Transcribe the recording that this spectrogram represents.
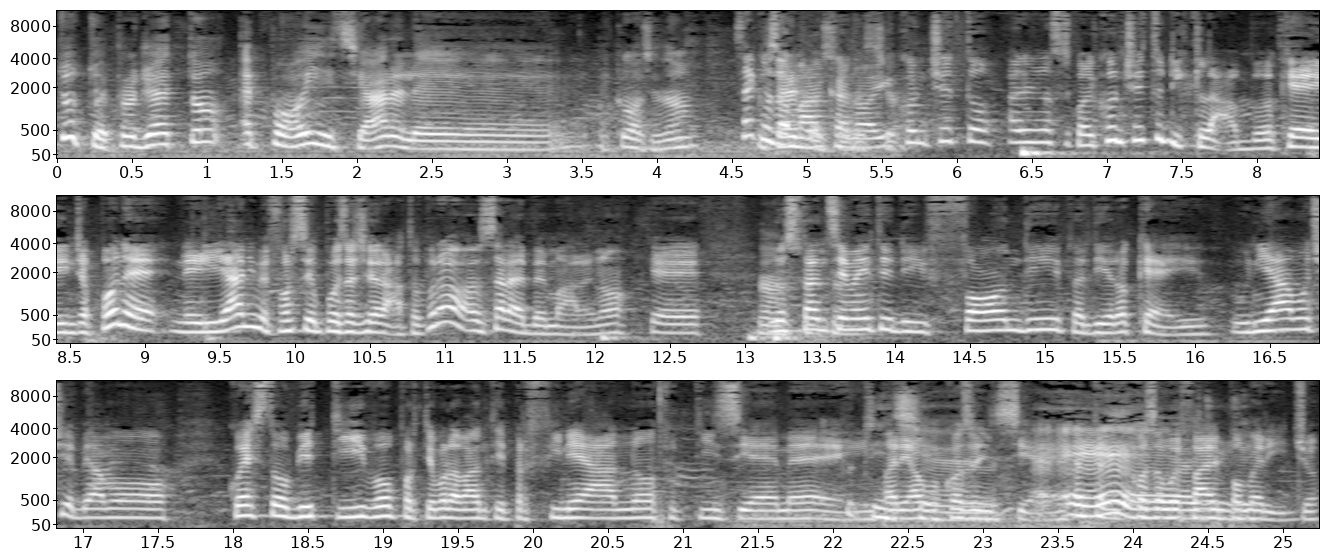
Tu tutto il progetto e poi iniziare le, le cose, no? Sai cosa Iniziare le manca a noi? Il concetto alle nostre scuole, il concetto di club, che in Giappone negli anime forse è un po' esagerato, però non sarebbe male, no? Che No, lo stanziamento di fondi per dire ok, uniamoci, abbiamo questo obiettivo, portiamolo avanti per fine anno tutti insieme e Tutti impariamo insieme. cose insieme. Eh, Tanto che cosa vuoi fare il pomeriggio?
